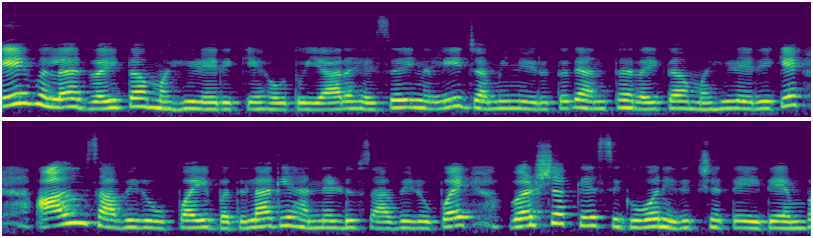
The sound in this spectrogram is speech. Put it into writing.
ಕೇವಲ ರೈತ ಮಹಿಳೆಯರಿಗೆ ಹೌದು, ಯಾರ ಹೆಸರಿನಲ್ಲಿ ಜಮೀನು ಇರುತ್ತದೆ ಅಂಥ ರೈತ ಮಹಿಳೆಯರಿಗೆ ಆರು ಸಾವಿರ ರೂಪಾಯಿ ಬದಲಾಗಿ ಹನ್ನೆರಡು ಸಾವಿರ ರೂಪಾಯಿ ವರ್ಷಕ್ಕೆ ಸಿಗುವ ನಿರೀಕ್ಷತೆ ಇದೆ ಎಂಬ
